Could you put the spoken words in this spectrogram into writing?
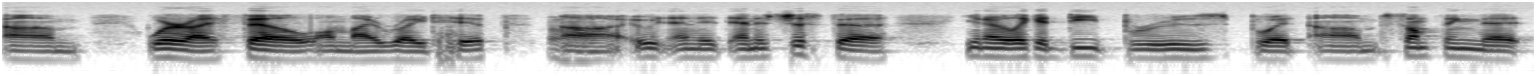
um, where I fell on my right hip, Uh-huh. uh, and it and it's just a you know like a deep bruise, but um, something that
